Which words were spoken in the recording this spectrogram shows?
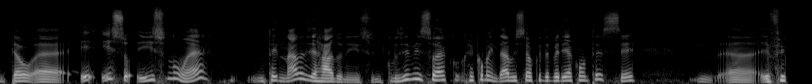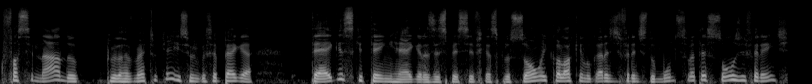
Então, é, isso, isso não é. Não tem nada de errado nisso. Inclusive, isso é recomendável, isso é o que deveria acontecer. Uh, eu fico fascinado pelo heavy metal, que é isso. Você pega tags que têm regras específicas para o som e coloca em lugares diferentes do mundo, você vai ter sons diferentes,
